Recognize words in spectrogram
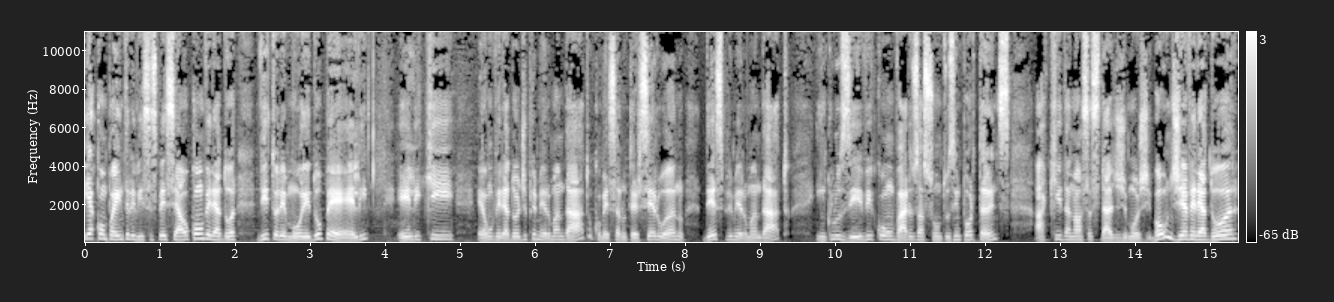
e acompanhe a entrevista especial com o vereador Vitor Emori do PL. Ele que é um vereador de primeiro mandato, começando o terceiro ano desse primeiro mandato, inclusive com vários assuntos importantes aqui da nossa cidade de Mogi. Bom dia, vereador.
